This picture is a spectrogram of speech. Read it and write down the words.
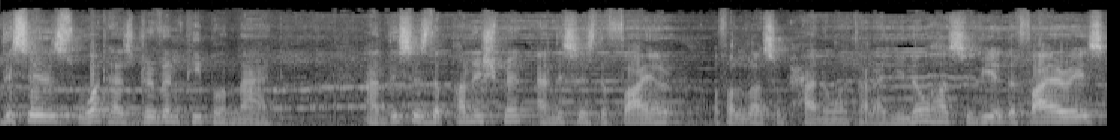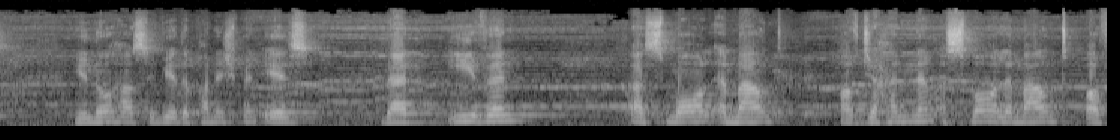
this is what has driven people mad. And this is the punishment and this is the fire of Allah subhanahu wa ta'ala. And you know how severe the fire is? You know how severe the punishment is? That even a small amount of Jahannam, a small amount of,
